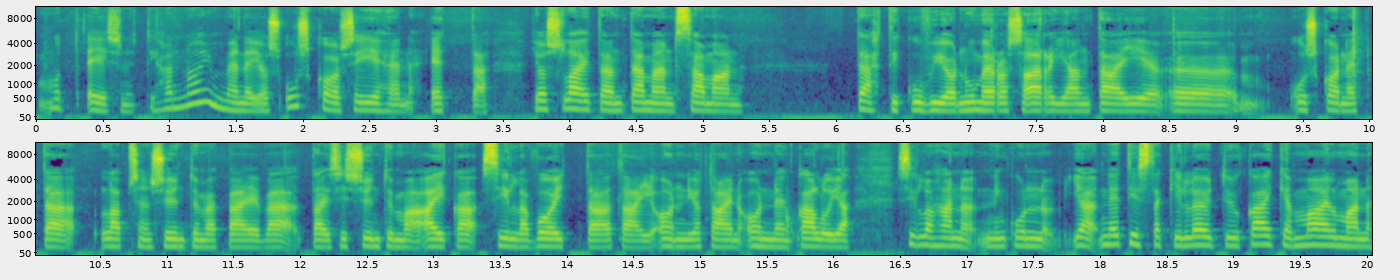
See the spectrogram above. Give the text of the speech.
Mutta ei se nyt ihan noin mene, jos uskoo siihen, että jos laitan tämän saman tähtikuvio numerosarjan tai ö, uskon, että lapsen syntymäpäivä tai siis syntymäaika sillä voittaa tai on jotain onnenkaluja. Silloinhan niin kun, ja netistäkin löytyy kaiken maailman ö,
